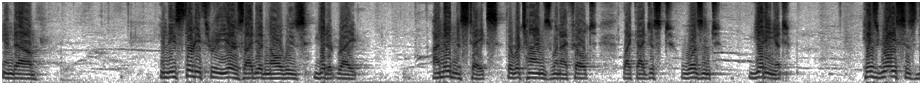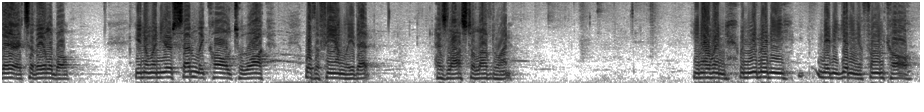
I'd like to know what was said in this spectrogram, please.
And um, in these 33 years, I didn't always get it right. I made mistakes. There were times when I felt like I just wasn't getting it. His grace is there, it's available. You know, when you're suddenly called to walk with a family that has lost a loved one. You know, when, when you may be, may be getting a phone call,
